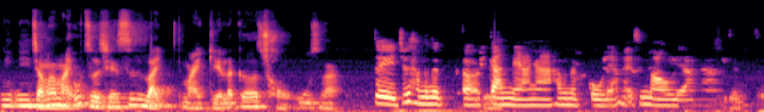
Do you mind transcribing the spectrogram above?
你你讲的买物资的钱是来买给那个宠物是吗？对，就他们的呃干粮啊，他们的狗粮还是猫粮啊这样子。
